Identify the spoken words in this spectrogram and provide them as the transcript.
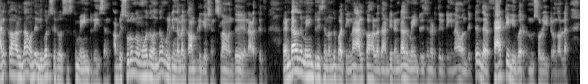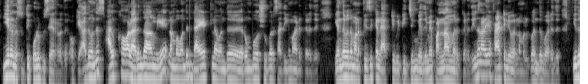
ஆல்கஹால் தான் வந்து லிவர் சிரோசிஸ்க்கு மெயின் ரீசன் அப்படி சுருங்கும் போது வந்து உங்களுக்கு இந்த மாதிரி காம்ப்ளிகேஷன்ஸ்லாம் வந்து நடக்குது. ரெண்டாவது மெயின் ரீசன் வந்து பார்த்தீங்கன்னா ஆல்கஹாலை தாண்டி ரெண்டாவது மெயின் ரீசன் எடுத்துக்கிட்டிங்கன்னா வந்துட்டு இந்த ஃபேட்டி லிவர்னு சொல்லிட்டு இருந்தோம்ல ஈரலை சுற்றி கொழுப்பு சேர்றது. ஓகே அது வந்து ஆல்கஹால் அருந்தாமையே நம்ம வந்து டயட்டில் வந்து ரொம்ப சுகர்ஸ் அதிகமாக எடுக்கிறது. எந்த விதமான ஃபிசிக்கல் ஆக்டிவிட்டி ஜிம் எதுவுமே பண்ணாமல் இருக்கிறது. இதனாலேயே ஃபேட்டி லிவர் நம்மளுக்கு வந்து வருது. இது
